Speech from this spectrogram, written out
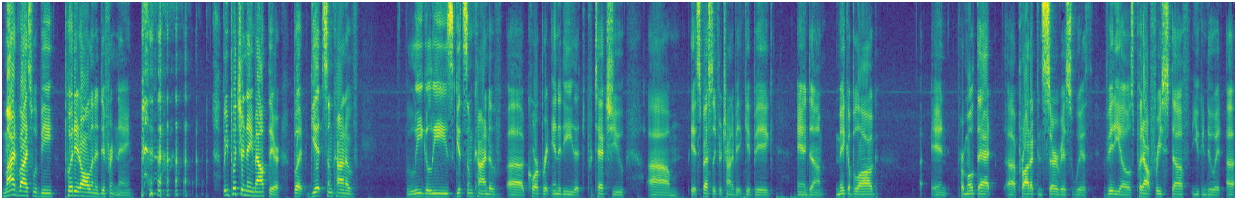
my advice would be put it all in a different name. but you put your name out there, but get some kind of legalese, get some kind of uh, corporate entity that protects you, um, especially if you're trying to be, get big, and um, make a blog and promote that uh, product and service with videos, put out free stuff. You can do it. Uh,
